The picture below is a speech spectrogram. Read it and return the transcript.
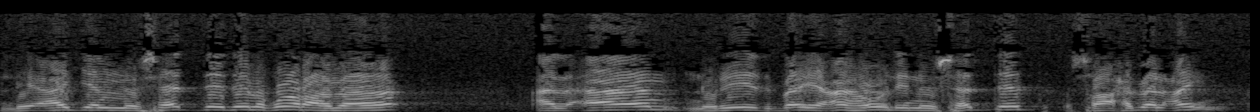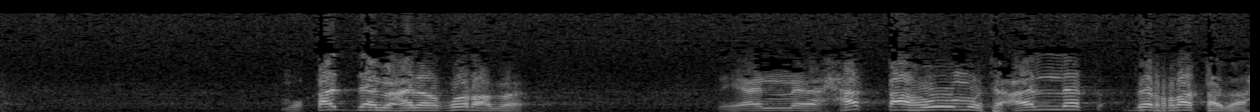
لأجل نسدد الغرماء الآن نريد بيعه لنسدد صاحب العين. مقدم على الغرماء لأن حقه متعلق بالرقبة.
